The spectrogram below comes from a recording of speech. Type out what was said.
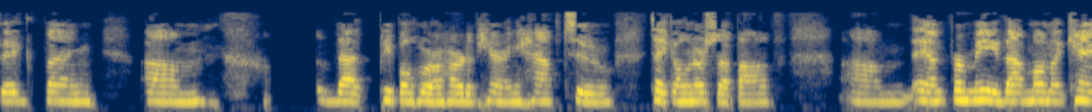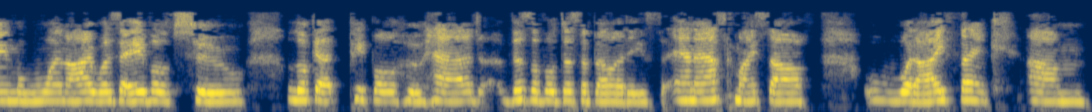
big thing um, that people who are hard of hearing have to take ownership of. Um, and for me, that moment came when I was able to look at people who had visible disabilities and ask myself, would I think um,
